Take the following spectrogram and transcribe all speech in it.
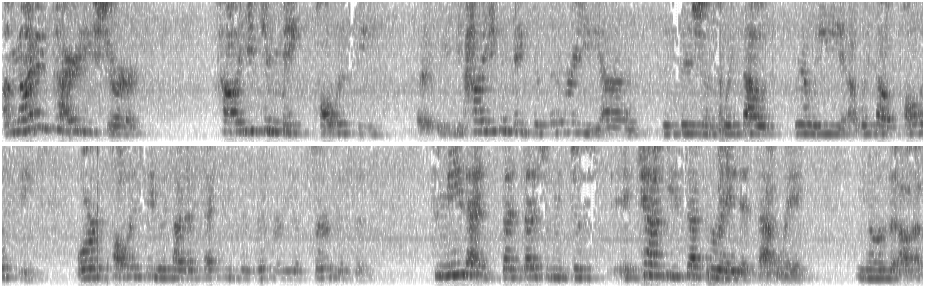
I'm not entirely sure how you can make policy, uh, how you can make delivery uh, decisions without really, uh, without policy, or policy without effective delivery of services to me that that doesn't just it can't be separated that way. You know, the, uh,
